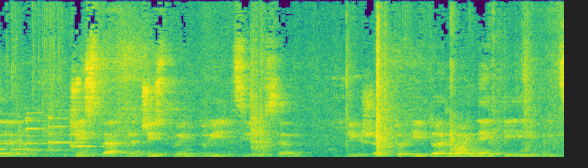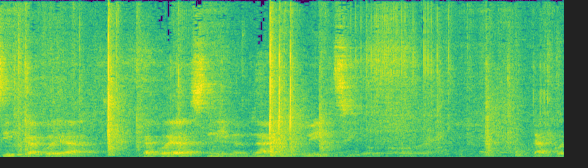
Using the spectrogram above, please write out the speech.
e, čista, na čistu intuiciju sam išao. I to je moj neki princip kako ja kako ja snimam, na intuiciju. Tako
